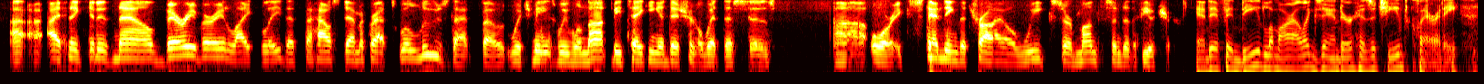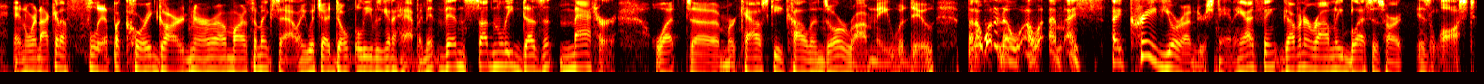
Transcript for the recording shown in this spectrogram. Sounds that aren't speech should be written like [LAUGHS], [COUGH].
I, I think it is now very, very likely that the House Democrats will lose that vote, which means we will not be taking additional witnesses uh, or extending the trial weeks or months into the future. And if indeed Lamar Alexander has achieved clarity, and we're not going to flip a Cory Gardner or a Martha McSally, which I don't believe is going to happen, it then suddenly doesn't matter what uh, Murkowski, Collins, or Romney would do. But I want to know, I, I, I crave your understanding. I think Governor Romney, bless his heart, is lost.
